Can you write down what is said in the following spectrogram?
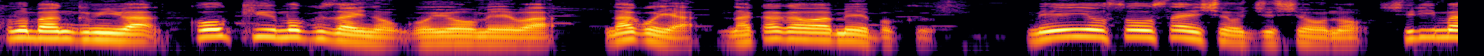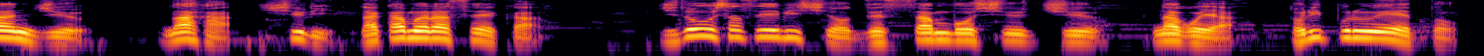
この番組は高級木材のご用命は名古屋中川名木名誉総裁賞受賞の首里まんじゅう那覇首里中村製菓自動車整備士を絶賛募集中名古屋トリプルエイト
